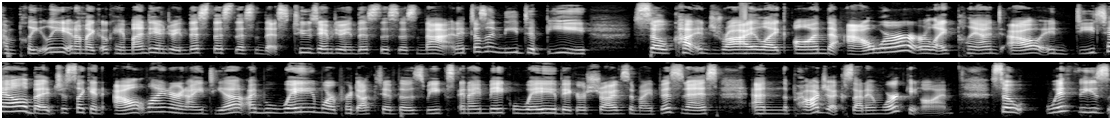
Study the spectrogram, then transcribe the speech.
completely, and I'm like, okay, Monday I'm doing this, this, this, and this. Tuesday I'm doing this, this, this, and that. And it doesn't need to be so cut and dry like on the hour or like planned out in detail but just like an outline or an idea i'm way more productive those weeks and i make way bigger strides in my business and the projects that i'm working on. So with these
